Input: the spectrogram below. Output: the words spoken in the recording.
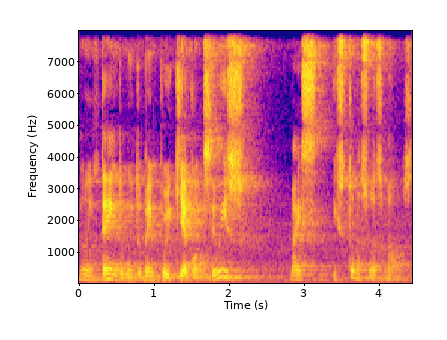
Não entendo muito bem por que aconteceu isso, mas estou nas Suas mãos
